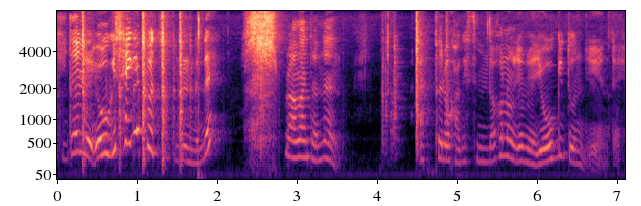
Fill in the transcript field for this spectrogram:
기다려 여기 세 개 빠지는데? 그러면 저는 앞으로 가겠습니다. 그럼 여기 여기도 움직이는데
